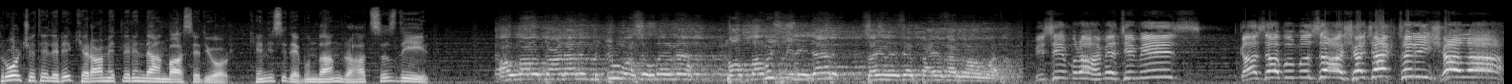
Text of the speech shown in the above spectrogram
Troll çeteleri kerametlerinden bahsediyor. Kendisi de bundan rahatsız değil. Allahu Teala'nın bütün vasıflarını toplamış bir lider Sayın Recep Tayyip Erdoğan var. Bizim rahmetimiz gazabımızı aşacaktır inşallah.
